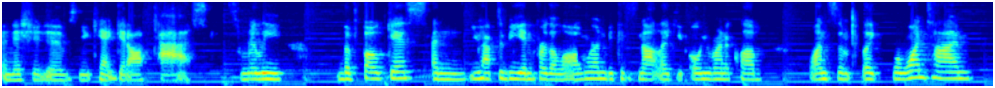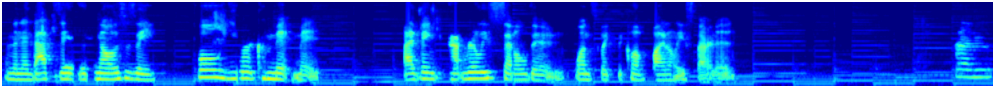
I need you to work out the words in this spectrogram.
initiatives and you can't get off task. It's really the focus and you have to be in for the long run because it's not like you oh you run a club once a, like for one time and then that's it. Like no, this is a full year commitment. I think that really settled in once like the club finally started. Um,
